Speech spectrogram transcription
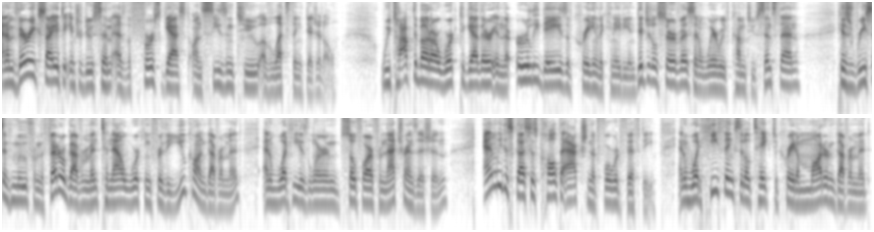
and I'm very excited to introduce him as the first guest on season two of Let's Think Digital. We talked about our work together in the early days of creating the Canadian Digital Service and where we've come to since then. His recent move from the federal government to now working for the Yukon government and what he has learned so far from that transition. And we discuss his call to action at Forward 50 and what he thinks it'll take to create a modern government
